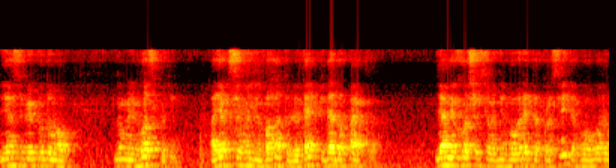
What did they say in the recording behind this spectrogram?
І я собі подумав, думаю, Господі, а як сьогодні багато людей піде до пекла? Я не хочу сьогодні говорити про світ, я говорю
